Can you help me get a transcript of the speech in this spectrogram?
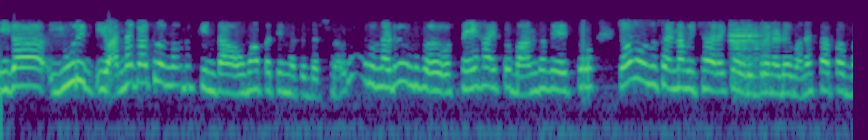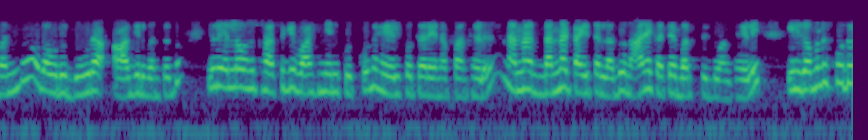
ಈಗ ಇವ್ರ ಅನ್ನದಾತರು ಅನ್ನೋದಕ್ಕಿಂತ ಉಮಾಪತಿ ಮತ್ತು ದರ್ಶನ್ ಅವರು ಅವ್ರ ನಡುವೆ ಒಂದು ಸ್ನೇಹ ಇತ್ತು ಬಾಂಧವ್ಯ ಇತ್ತು. ಯಾವುದೋ ಒಂದು ಸಣ್ಣ ವಿಚಾರಕ್ಕೆ ಅವರಿಬ್ಬರ ನಡುವೆ ಮನಸ್ತಾಪ ಬಂದು ಅದು ಅವರು ದೂರ ಆಗಿರುವಂತದ್ದು ಇವರೆಲ್ಲ ಒಂದು ಖಾಸಗಿ ವಾಹಿನಿಯಲ್ಲಿ ಕೂತ್ಕೊಂಡು ಹೇಳ್ಕೊತಾರೆ ಏನಪ್ಪಾ ಅಂತ ಹೇಳಿದ್ರೆ ನನ್ನ ನನ್ನ ಟೈಟಲ್ ಅದು ನಾನೇ ಕತೆ ಬರ್ತಿದ್ದು ಅಂತ ಹೇಳಿ. ಇಲ್ಲಿ ಗಮನಿಸಬಹುದು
